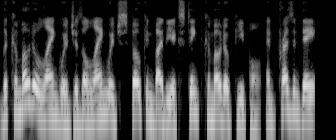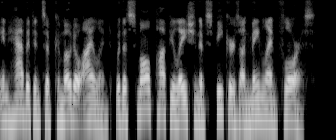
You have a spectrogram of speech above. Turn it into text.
The Komodo language is a language spoken by the extinct Komodo people, and present-day inhabitants of Komodo Island, with a small population of speakers on mainland Flores.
